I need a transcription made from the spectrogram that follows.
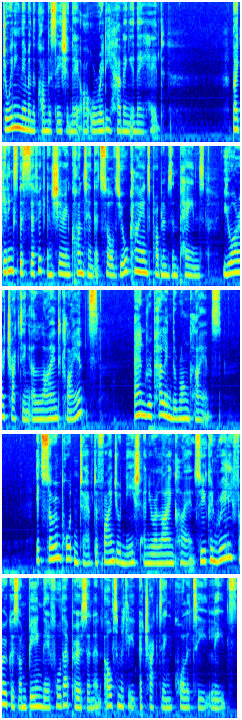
joining them in the conversation they are already having in their head. By getting specific and sharing content that solves your clients' problems and pains, you are attracting aligned clients and repelling the wrong clients. It's so important to have defined your niche and your aligned client so you can really focus on being there for that person and ultimately attracting quality leads.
